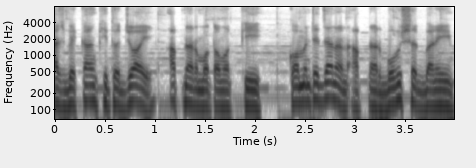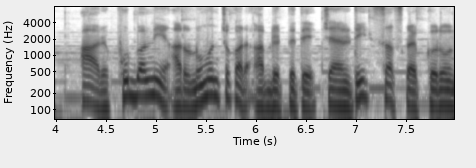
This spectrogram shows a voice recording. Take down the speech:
আসবে কাঙ্ক্ষিত জয়? আপনার মতামত কি? কমেন্টে জানান আপনার ভবিষ্যৎবাণী। আর ফুটবল নিয়ে আরও রোমাঞ্চকর আপডেট পেতে চ্যানেলটি সাবস্ক্রাইব করুন।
